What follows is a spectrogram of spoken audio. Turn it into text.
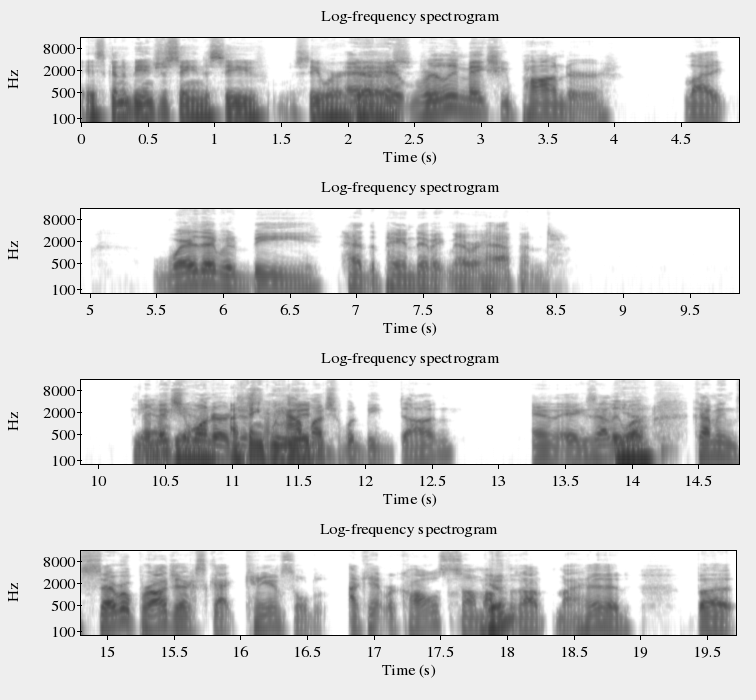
it's going to be interesting to see see where it and goes it really makes you ponder like where they would be had the pandemic never happened. Yeah. It makes you Yeah. wonder I just think how would- much would be done and exactly Yeah. what. 'cause I mean, several projects got canceled. I can't recall some Yeah. off the top of my head, but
